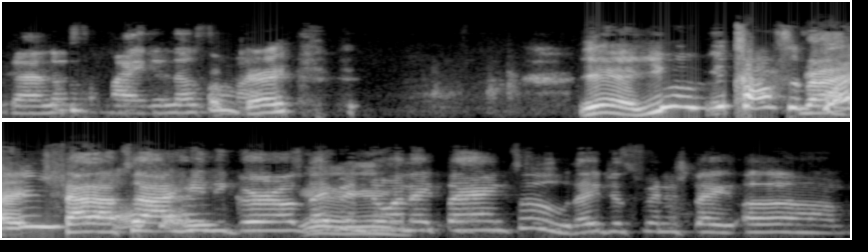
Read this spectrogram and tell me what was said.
you gotta know somebody to know somebody. Okay. Yeah, you you talk some Right. praise. Shout out to our Okay. Henny girls. They've Yeah, been yeah. doing their thing too. They just finished their um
